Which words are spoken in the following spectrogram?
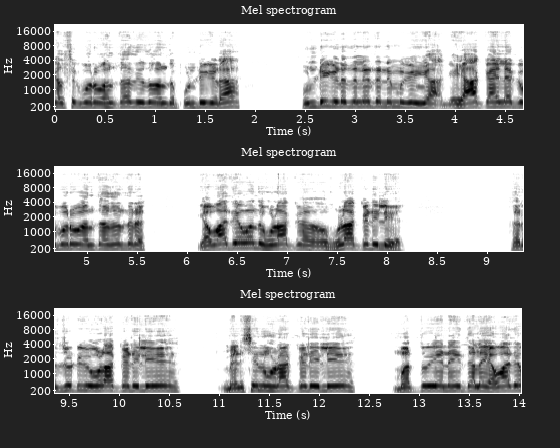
ಕೆಲ್ಸಕ್ಕೆ ಬರುವಂಥದ್ದು ಇದು ಒಂದು ಪುಂಡಿ ಗಿಡ. ಪುಂಡಿ ಗಿಡದಲ್ಲಿಂದ ನಿಮಗೆ ಯಾ ಯಾವ ಕಾಯಿಲೆಗೆ ಬರುವಂಥದ್ದಂದ್ರೆ ಯಾವುದೇ ಒಂದು ಹುಳ ಕ, ಹುಳ ಕಡಿಲಿ, ಕರ್ಜುಟಿಗೆ ಹುಳ ಕಡಿಲಿ, ಮೆಣಸಿನ ಹುಳ ಕಡಿಲಿ, ಮತ್ತು ಏನೈತಲ್ಲ, ಯಾವುದೇ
